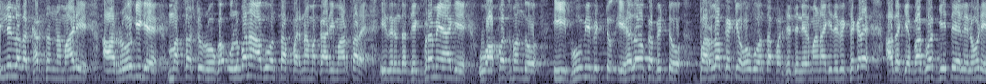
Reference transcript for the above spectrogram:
ಇನ್ನಿಲ್ಲದ ಖರ್ಚನ್ನು ಮಾಡಿ ಆ ರೋಗಿಗೆ ಮತ್ತಷ್ಟು ರೋಗ ಉಲ್ಬಣ ಆಗುವಂಥ ಪರಿಣಾಮಕಾರಿ ಮಾಡ್ತಾರೆ. ಇದರಿಂದ ದಿಗ್ಭ್ರಮೆಯಾಗಿ ವಾಪಸ್ ಬಂದು ಈ ಭೂಮಿ ಬಿಟ್ಟು, ಇಹಲೋಕ ಬಿಟ್ಟು, ಪರಲೋಕಕ್ಕೆ ಹೋಗುವಂಥ ಪರಿಸ್ಥಿತಿ ನಿರ್ಮಾಣ ಆಗಿದೆ ವೀಕ್ಷಕರೇ. ಅದಕ್ಕೆ ಭಗವದ್ಗೀತೆಯಲ್ಲಿ ನೋಡಿ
